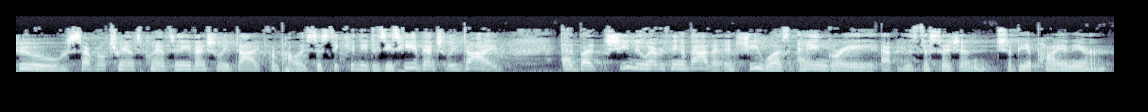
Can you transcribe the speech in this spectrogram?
through several transplants, and he eventually died from polycystic kidney disease. He eventually died, and but she knew everything about it, and she was angry at his decision to be a pioneer.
